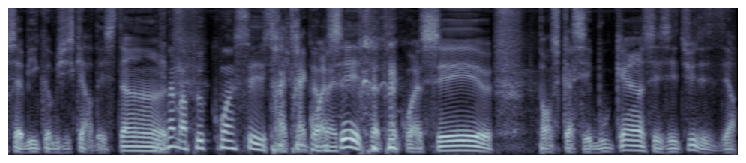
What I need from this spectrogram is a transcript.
s'habille comme Giscard d'Estaing. Il est même un peu coincé. très, très coincé, très, très coincé pense qu'à ses bouquins, ses études, etc.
